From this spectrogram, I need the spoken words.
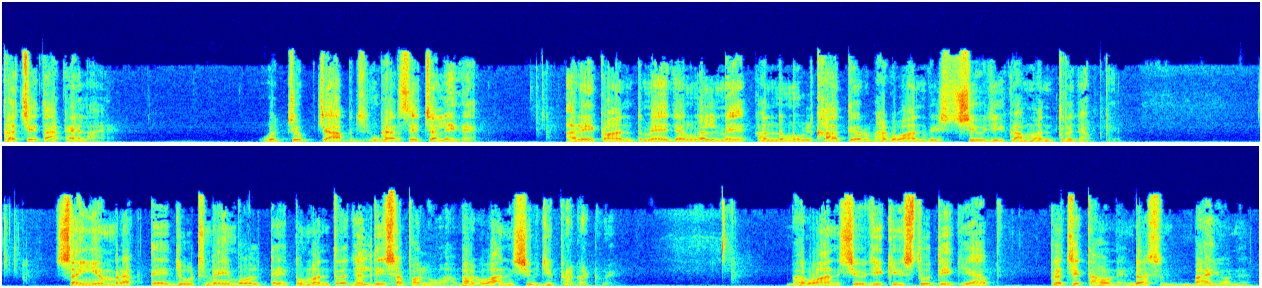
प्रचेता कहलाए। वो चुपचाप घर से चले गए। अरे एकांत में, जंगल में कंदमूल खाते और भगवान शिव जी का मंत्र जपते। संयम रखते, झूठ नहीं बोलते तो मंत्र जल्दी सफल हुआ। भगवान शिव जी प्रकट हुए। भगवान शिव जी की स्तुति किया। प्रचेताओं ने, दस भाइयों ने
